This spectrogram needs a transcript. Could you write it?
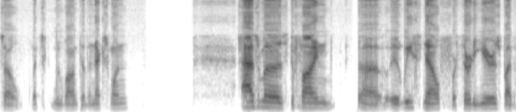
So let's move on to the next one. Asthma is defined uh, at least now for 30 years by the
